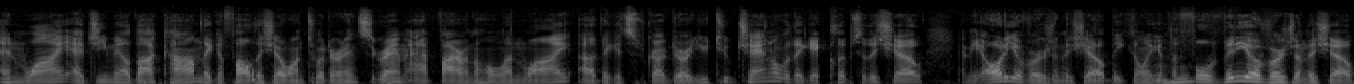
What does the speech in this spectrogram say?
ny at gmail.com. They can follow the show on Twitter and Instagram at fire in the hole ny. Uh, they can subscribe to our YouTube channel where they get clips of the show and the audio version of the show, but you can only get the full video version of the show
